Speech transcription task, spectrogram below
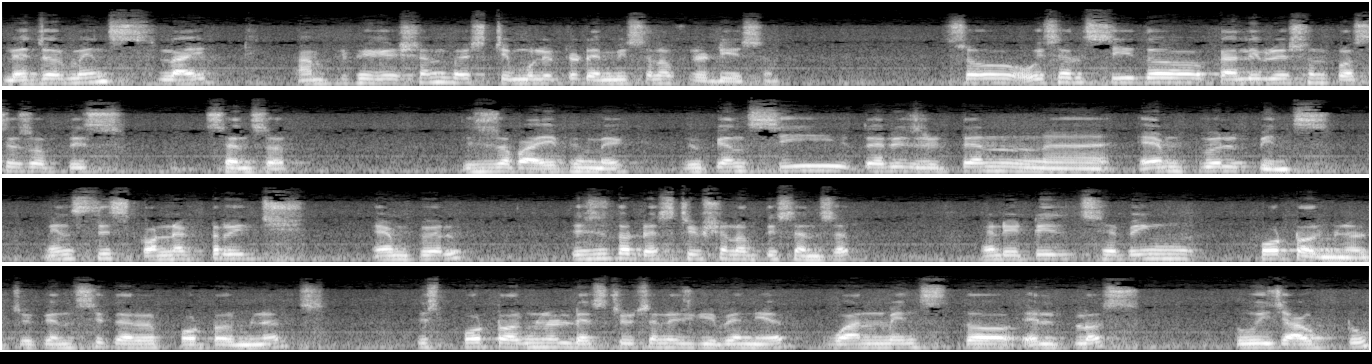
Laser means light amplification by stimulated emission of radiation. So we shall see the calibration process of this sensor. This is of IFM make. You can see there is written uh, M12 pins. Means this connector is M12. This is the description of the sensor and it is having four terminals. You can see there are four terminals. This four terminal distribution is given here. One means the L plus two is out 2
